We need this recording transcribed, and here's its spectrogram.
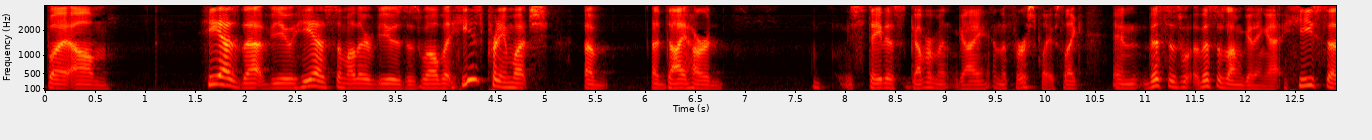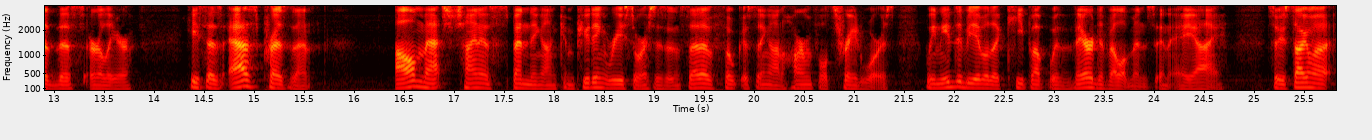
But um, he has that view. He has some other views as well, but he's pretty much a a diehard status government guy in the first place. Like, and this is this is what I'm getting at. He said this earlier. He says, as president, I'll match China's spending on computing resources instead of focusing on harmful trade wars. We need to be able to keep up with their developments in AI. So he's talking about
